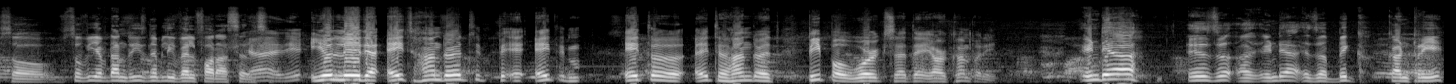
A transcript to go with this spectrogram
So, so we have done reasonably well for ourselves. Yeah, you lead 800, p- eight, eight, uh, 800 people works at your company. India is uh, India is a big country,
